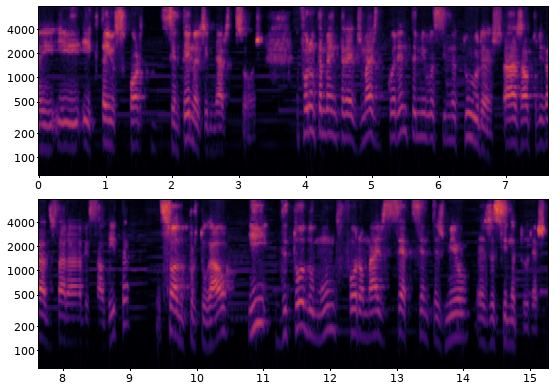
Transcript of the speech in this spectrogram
é? e, e, e que têm o suporte de centenas e milhares de pessoas. Foram também entregues mais de 40 mil assinaturas às autoridades da Arábia Saudita, só de Portugal, e de todo o mundo foram mais de 700 mil as assinaturas.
